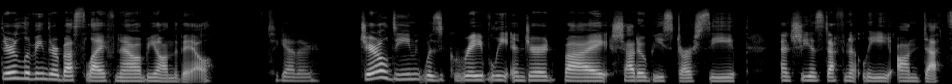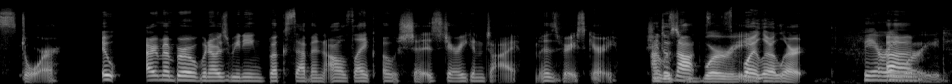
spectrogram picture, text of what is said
they're living their best life now beyond the veil. together. Geraldine was gravely injured by Shadow Beast Darcy, and she is definitely on death's door. It, I remember when I was reading book seven, I was like, "Oh shit, is Jerry gonna die?" It was very scary. She I does was not. worried. Spoiler alert. Very Um, worried.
